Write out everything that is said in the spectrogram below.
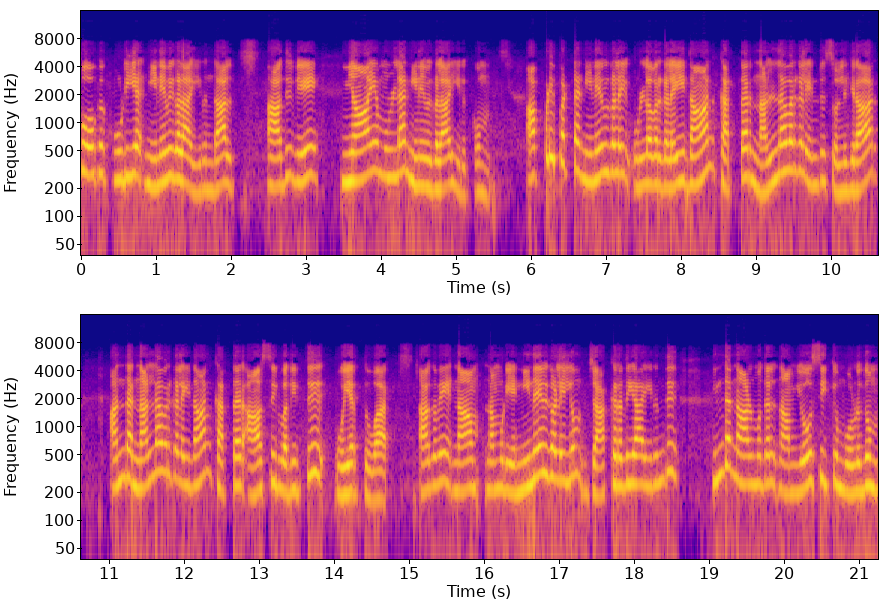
போகக்கூடிய நினைவுகளாய் இருந்தால் அதுவே நியாயமுள்ள நினைவுகளாய் இருக்கும். அப்படிப்பட்ட நினைவுகளை உள்ளவர்களை தான் கர்த்தர் நல்லவர்கள் என்று சொல்லுகிறார். அந்த நல்லவர்களை தான் கர்த்தர் ஆசிர்வதித்து உயர்த்துவார். ஆகவே நாம் நம்முடைய நினைவுகளிலும் ஜாக்கிரதையா இருந்து இந்த நாள் முதல் நாம் யோசிக்கும் பொழுதும்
